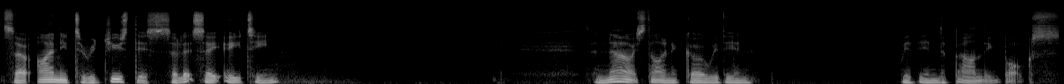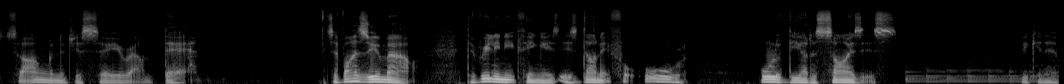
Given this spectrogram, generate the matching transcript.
so I need to reduce this so let's say 18 so now it's starting to go within within the bounding box. So I'm going to just say around there. So if I zoom out, the really neat thing is is done it for all all of the other sizes. We're going to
